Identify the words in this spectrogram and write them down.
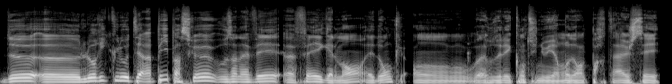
de euh, l'auriculothérapie parce que vous en avez euh, fait également et donc on, vous allez continuer on dans le partage. C'est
